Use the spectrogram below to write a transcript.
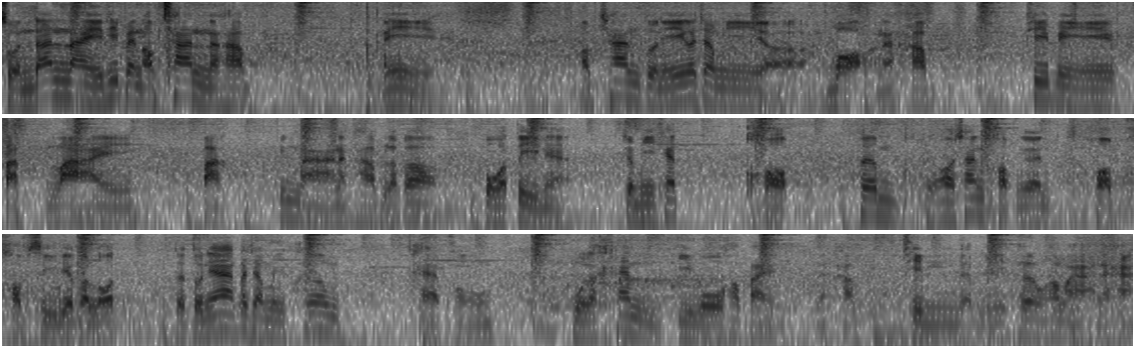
ส่วนด้านในที่เป็นออปชันนะครับนี่ออปชันตัวนี้ก็จะมีเบาะนะครับ ที่มีตัดลายปักขึ้นมานะครับ แล้วก็ปกติเนี่ยจะมีแค่ขอบเพิ่มออปชันขอบเงินขอบขอบสีเดียวกับรถ แต่ตัวนี้ก็จะมีเพิ่มแถบของ มูลแคนอีโวเข้าไปนะครับทิมแบบนี้เพิ่มเข้ามานะฮะ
